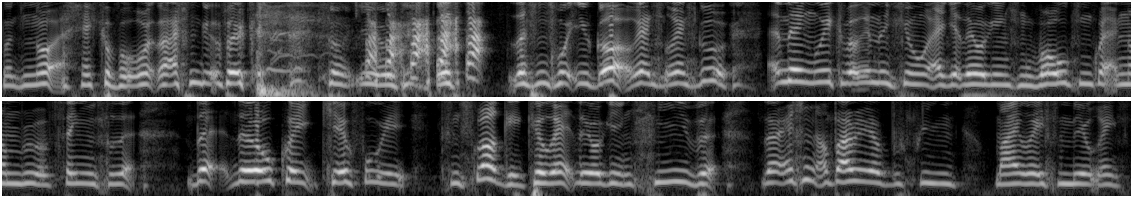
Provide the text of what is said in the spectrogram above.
there's not a heck of a lot that I can do about so, you know, this, this is what you got, let's, let's go. And then later on in the show, I get the audience involved in quite a number of things that, that they're all quite carefully constructed to let the audience see that there isn't a barrier between my life and their life.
